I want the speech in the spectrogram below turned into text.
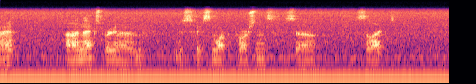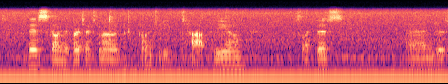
Alright. Uh, next we're going to just fix some more proportions. So select this, go into vertex mode, go into the top view, select this, and just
